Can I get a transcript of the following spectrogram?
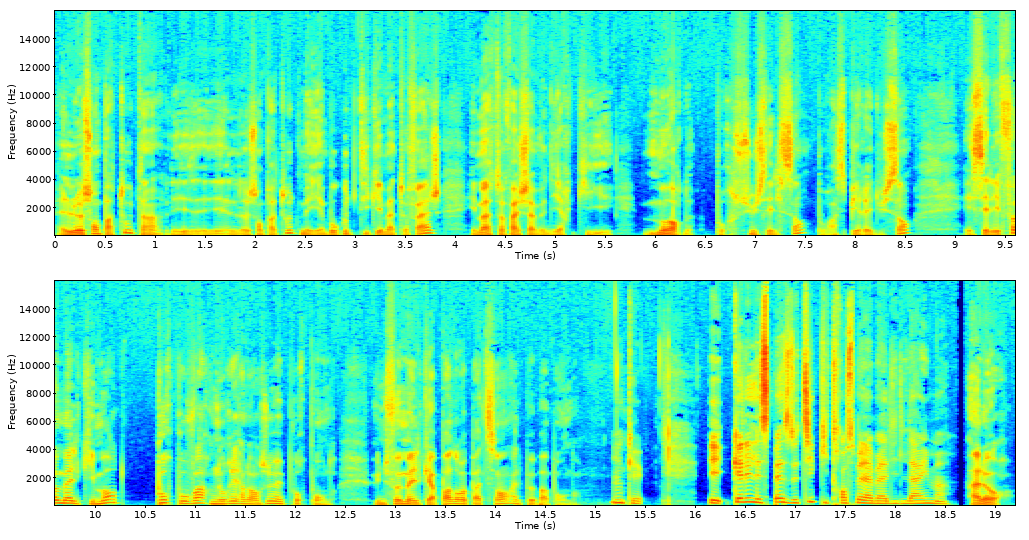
Elles ne le sont pas toutes, hein. elles le sont pas toutes, mais il y a beaucoup de tiques hématophages. Hématophages, ça veut dire qui mordent pour sucer le sang, pour aspirer du sang. Et c'est les femelles qui mordent pour pouvoir nourrir leurs œufs et pour pondre. Une femelle qui n'a pas de repas de sang, elle ne peut pas pondre. Ok. Et quelle est l'espèce de tique qui transmet la maladie de Lyme? Alors,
